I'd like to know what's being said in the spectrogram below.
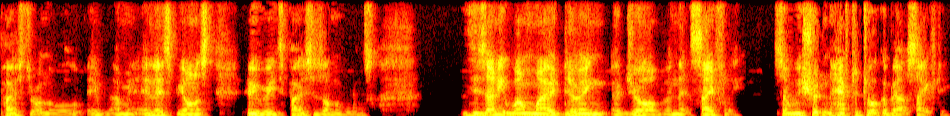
poster on the wall. I mean, and let's be honest, who reads posters on the walls? There's only one way of doing a job, and that's safely. So we shouldn't have to talk about safety.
